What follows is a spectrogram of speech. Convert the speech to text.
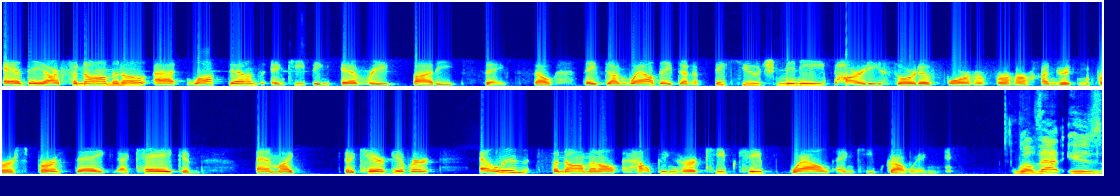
and they are phenomenal at lockdowns and keeping everybody safe. So they've done well. They've done a big, huge mini party sort of for her for her hundred and first birthday, a cake, and and my a caregiver, Ellen, phenomenal, helping her keep keep well and keep going. Well, that is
